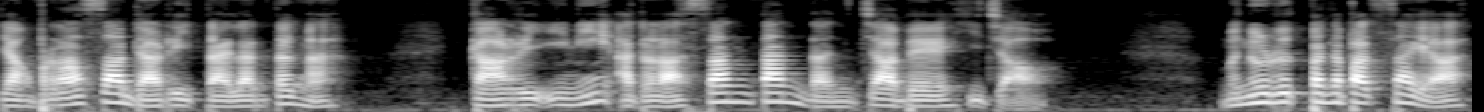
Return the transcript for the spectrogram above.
yang berasal dari Thailand Tengah. Kari ini adalah santan dan cabai hijau. Menurut pendapat saya,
